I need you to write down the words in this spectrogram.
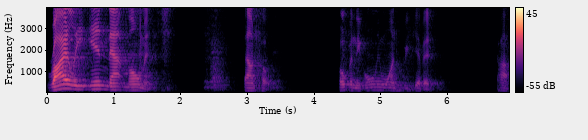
Riley, in that moment, found hope. Hope in the only one who could give it God.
